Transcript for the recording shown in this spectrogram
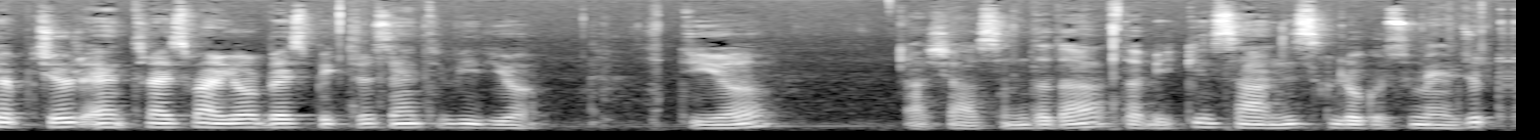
capture and transfer your best pictures and video diyor. Aşağısında da tabii ki SanDisk logosu mevcut.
